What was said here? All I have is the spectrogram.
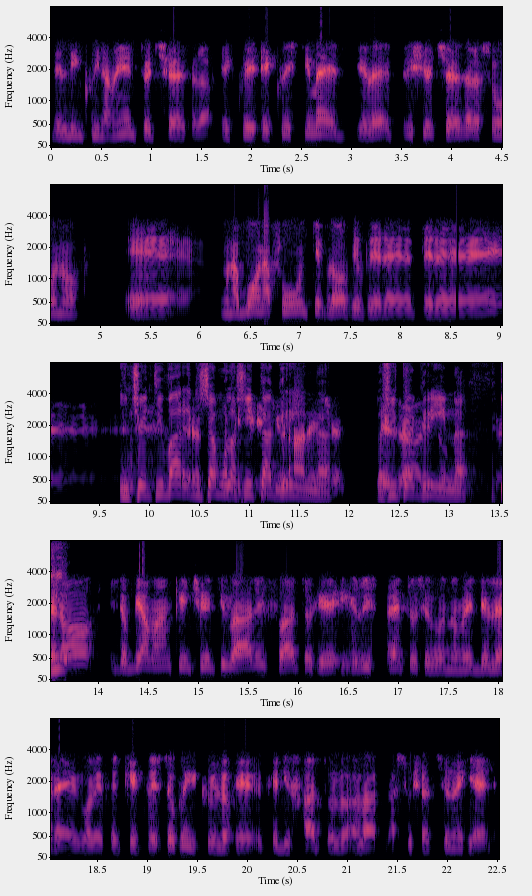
dell'inquinamento, eccetera, e, que- e, questi mezzi elettrici, eccetera, sono eh, una buona fonte proprio per... per eh, incentivare, per diciamo, la città green. Cioè, la esatto. città green. Però Io... dobbiamo anche incentivare il fatto che il rispetto, secondo me, delle regole, perché questo qui è quello che, che di fatto la, l'associazione chiede.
